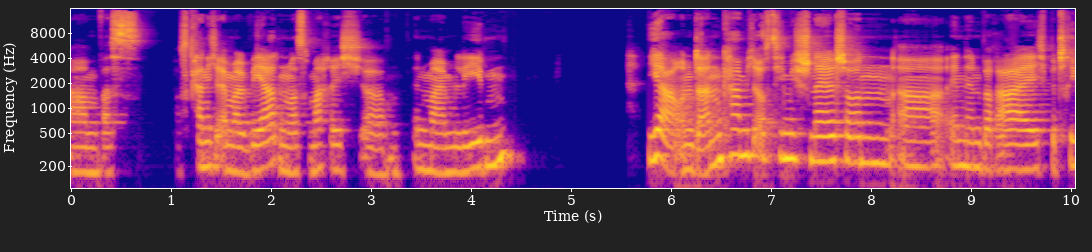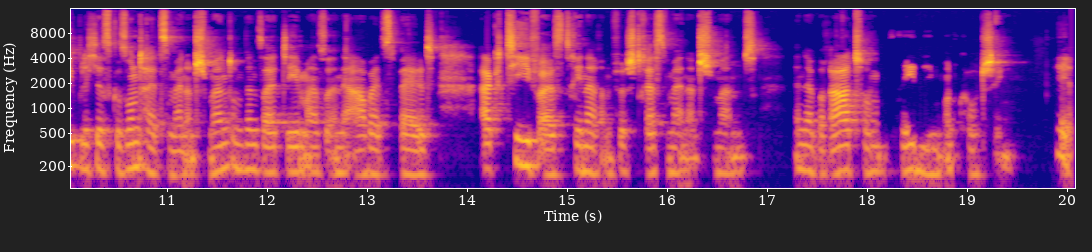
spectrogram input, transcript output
ähm, was, was kann ich einmal werden, was mache ich ähm, in meinem Leben. Ja, und dann kam ich auch ziemlich schnell schon äh, in den Bereich betriebliches Gesundheitsmanagement und bin seitdem also in der Arbeitswelt aktiv als Trainerin für Stressmanagement in der Beratung, Training und Coaching. Ja.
